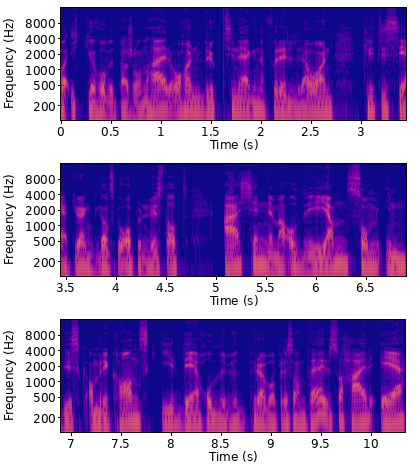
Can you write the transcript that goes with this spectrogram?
var ikke hovedpersonen her, og han brukte sine egne foreldre, og han kritiserte jo egentlig ganske åpenlyst at jeg kjenner meg aldri igjen som indisk-amerikansk i det Hollywood prøver å presentere, så her er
